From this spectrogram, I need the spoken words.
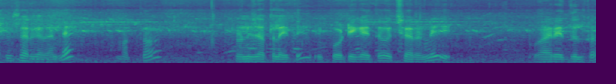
చూసారు కదండి? మొత్తం రెండు జతలు అయితే ఈ పోటీకి అయితే వచ్చారండి వారి ఎద్దులతో.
